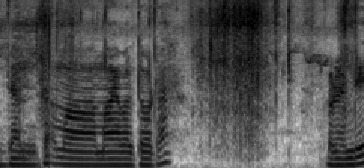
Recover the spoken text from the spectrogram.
ఇదంతా మా మాయ వాళ్ళ తోట. చూడండి.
